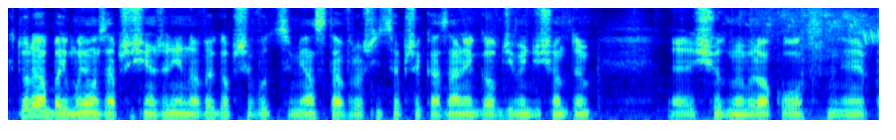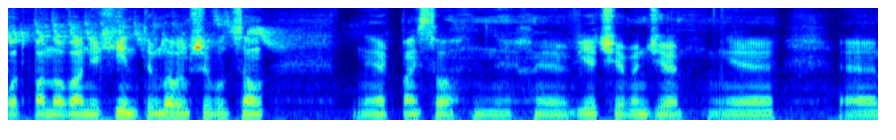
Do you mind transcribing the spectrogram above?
które obejmują zaprzysiężenie nowego przywódcy miasta w rocznicę przekazania go w 1997 roku e, pod panowanie Chin. Tym nowym przywódcą, jak Państwo e, wiecie, będzie e, e,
